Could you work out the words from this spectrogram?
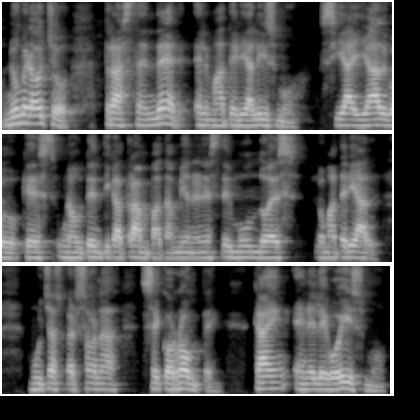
Número 8. Trascender el materialismo. Si hay algo que es una auténtica trampa también en este mundo es lo material. Muchas personas se corrompen caen en el egoísmo,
